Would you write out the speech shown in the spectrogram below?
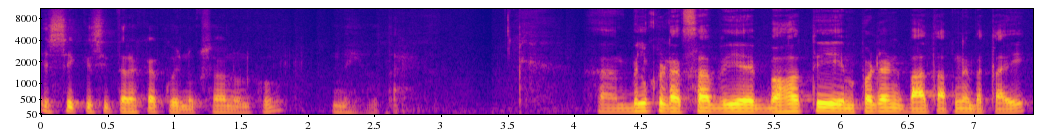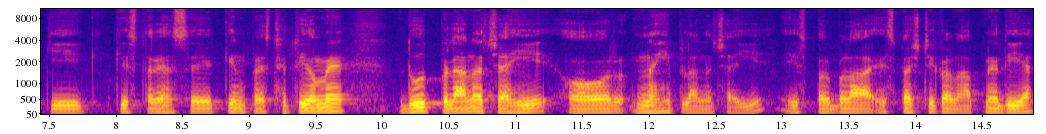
इससे किसी तरह का कोई नुकसान उनको नहीं होता है। हाँ, बिल्कुल डॉक्टर साहब ये बहुत ही इम्पोर्टेंट बात आपने बताई कि किस तरह से किन परिस्थितियों में दूध पिलाना चाहिए और नहीं पिलाना चाहिए। इस पर बड़ा स्पष्टीकरण आपने दिया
